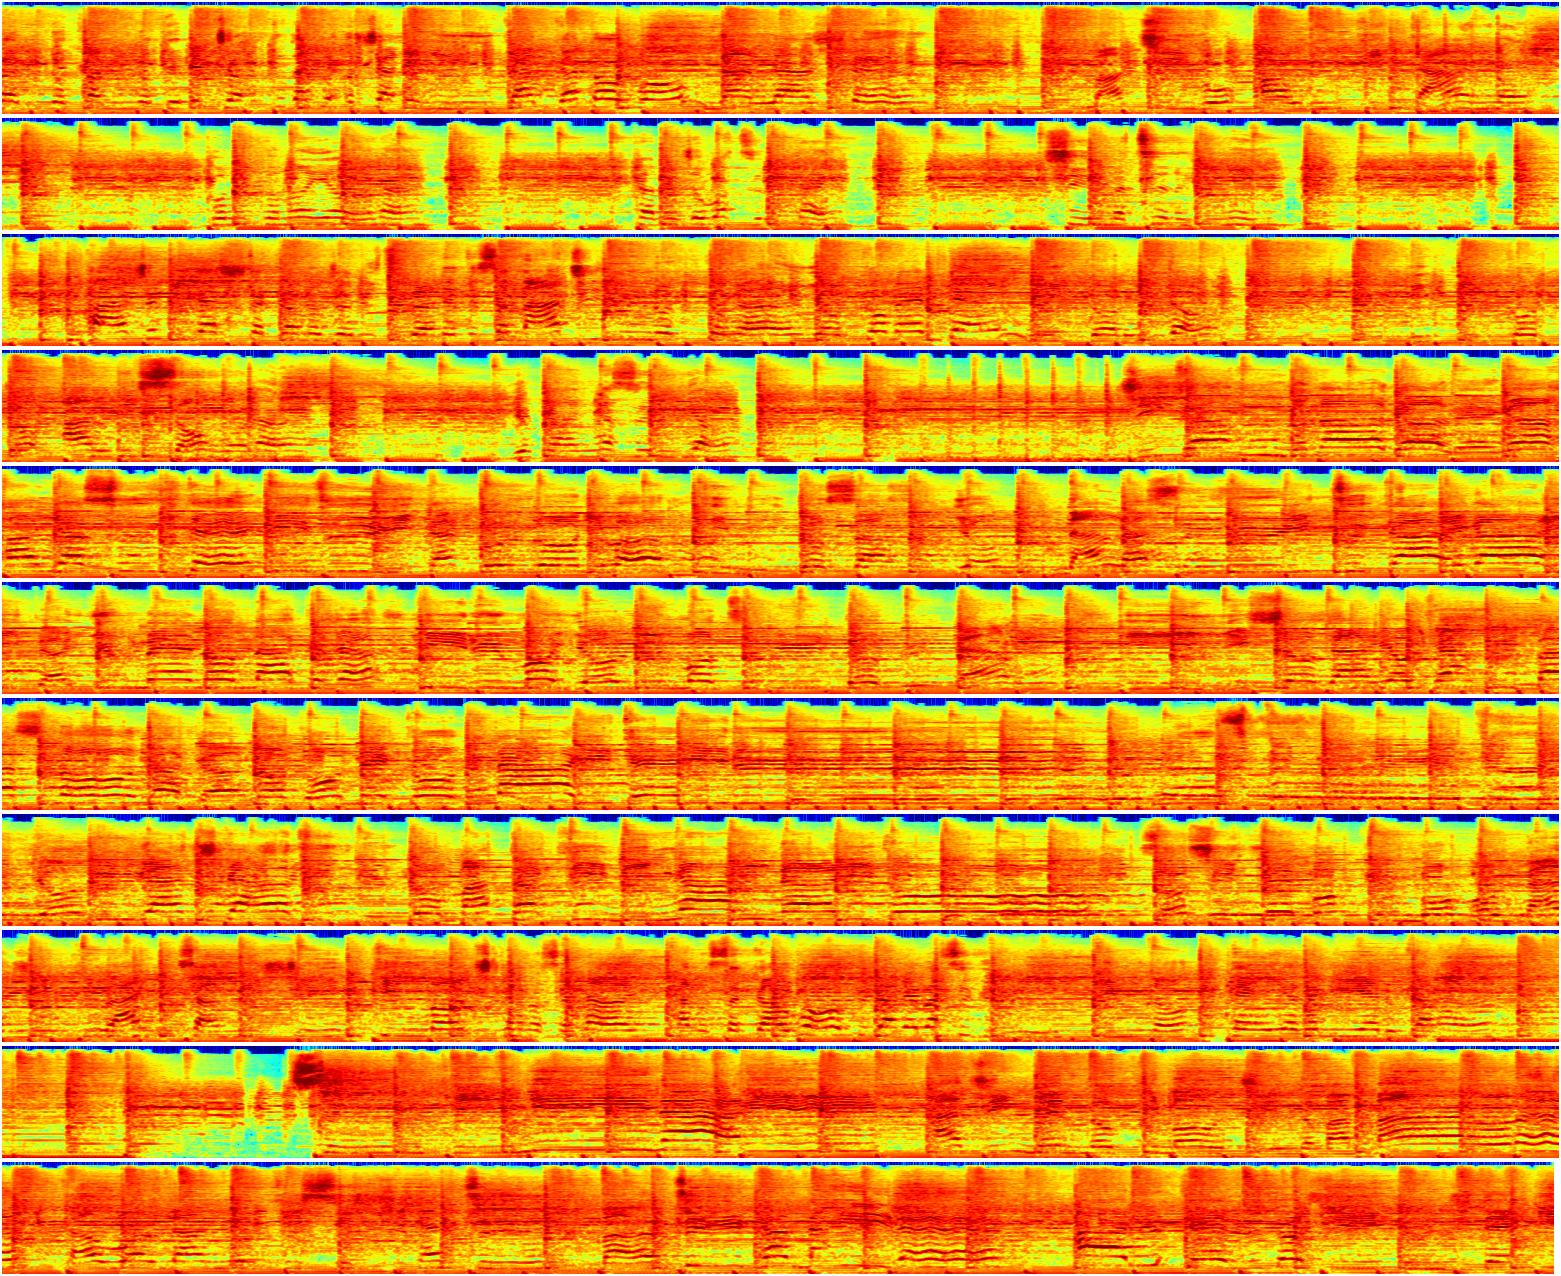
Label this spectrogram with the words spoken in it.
サの髪の毛でちょっとだけおしゃれにかかとを鳴らして。街を歩きたいね。この子のような。彼女を連れたい。週末の日に。はしゃぎ出した彼女につられてさ街の人が横目でニコリといいことありそうな予感がするよ。して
